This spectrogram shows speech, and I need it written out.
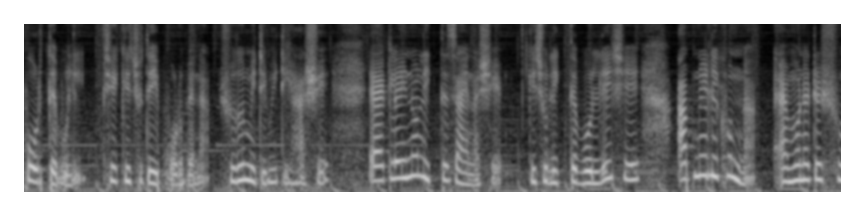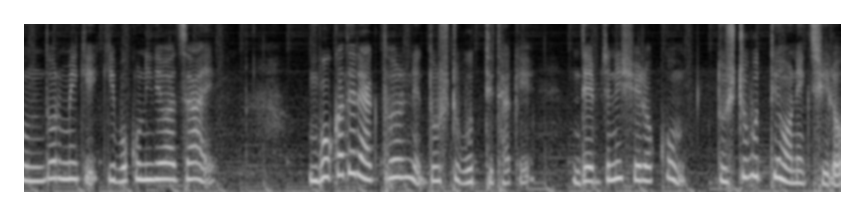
পড়তে বলি, সে কিছুতেই পড়বে না, শুধু মিটিমিটি হাসে। এক লাইনও লিখতে চায় না সে। কিছু লিখতে বললেই সে, আপনি লিখুন না, এমন একটা সুন্দর মেয়েকে কি বকুনি দেওয়া যায়? বোকাদের এক ধরনের দুষ্টু বুদ্ধি থাকে। দেবযানী সেরকম দুষ্টু বুদ্ধি অনেক ছিল।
